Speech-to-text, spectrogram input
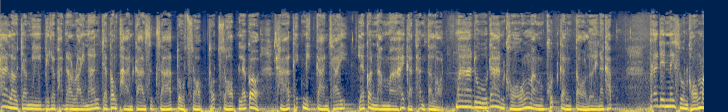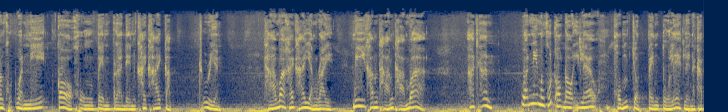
ถ้าเราจะมีผลิตภัณฑ์อะไรนั้น จะต้องผ่านการศึกษาตรวจสอบทดสอบ แล้วก็หาเทคนิคการใช้ แล้วก็นำมาให้กับท่านตลอด มาดูด้านของมังคุดกันต่อเลยนะครับ ประเด็นในส่วนของมังคุดวันนี้ก็คงเป็นประเด็นคล้ายๆกับทุเรียน ถามว่าคล้ายๆอย่างไร มีคำถามถามว่าอาจารย์ วันนี้มังคุดออกดอกอีกแล้ว ผมจดเป็นตัวเลขเลยนะครับ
